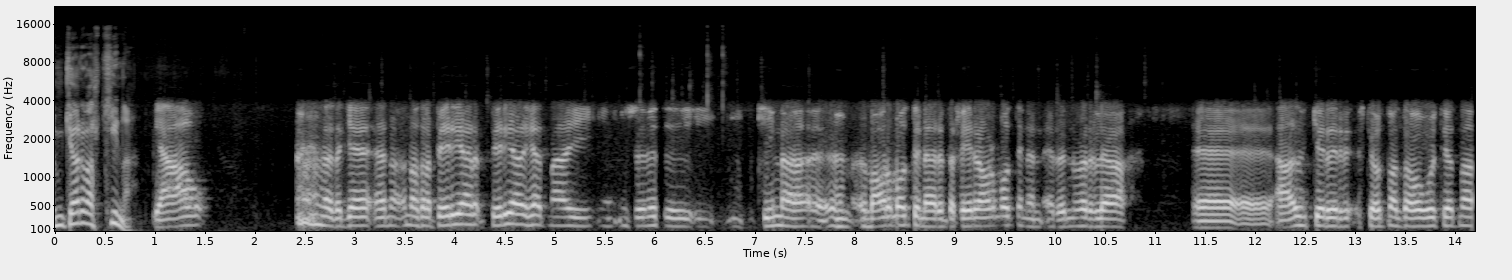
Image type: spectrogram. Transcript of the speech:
um gjörvalt Kína. Já, þetta er ná- náttúrulega byrjar, byrjaði hérna í, í, í, Kína um, um áramótin eða reyndar fyrir áramótin en er raunverulega eh, aðgerðir stjórnvalda hófut hérna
